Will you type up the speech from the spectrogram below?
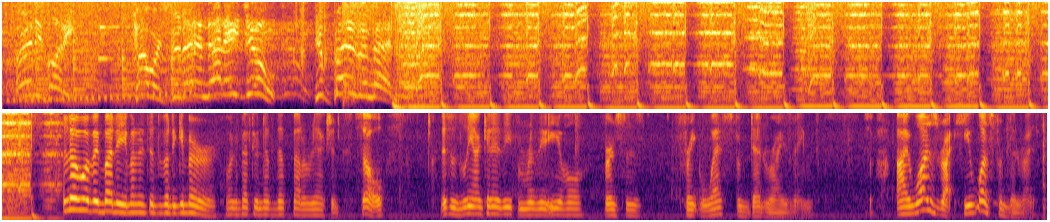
or anybody. Cowards do that, and that ain't you. You're better than that. Hello everybody, my name is Death Gamer. Welcome back to another Death Battle reaction. So, this is Leon Kennedy from Resident Evil versus Frank West from Dead Rising. So, I was right, he was from Dead Rising.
